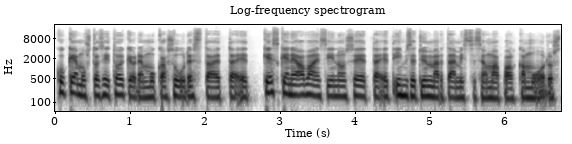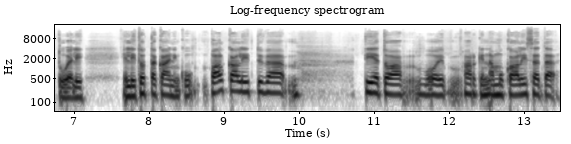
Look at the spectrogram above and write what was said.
kokemusta siitä oikeudenmukaisuudesta, että, että keskeinen avain siinä on se, että, että ihmiset ymmärtää, missä se oma palkka muodostuu. Eli, eli totta kai niin kuin palkkaan liittyvää tietoa voi harkinnan mukaan lisätä,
